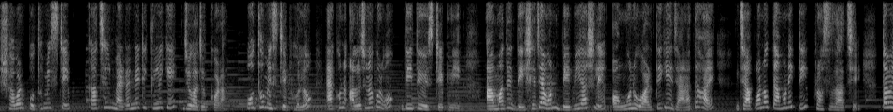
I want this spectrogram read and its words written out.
সবার প্রথম স্টেপ কাছের ম্যাটার্নিটি ক্লিনিকে যোগাযোগ করা। প্রথম স্টেপ হলো, এখন আলোচনা করব দ্বিতীয় স্টেপ নিয়ে। আমাদের দেশে যেমন বেবি আসলে অঙ্গনওয়াড়িতে গিয়ে জানাতে হয়, জাপানও তেমন একটি প্রসেস আছে। তবে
